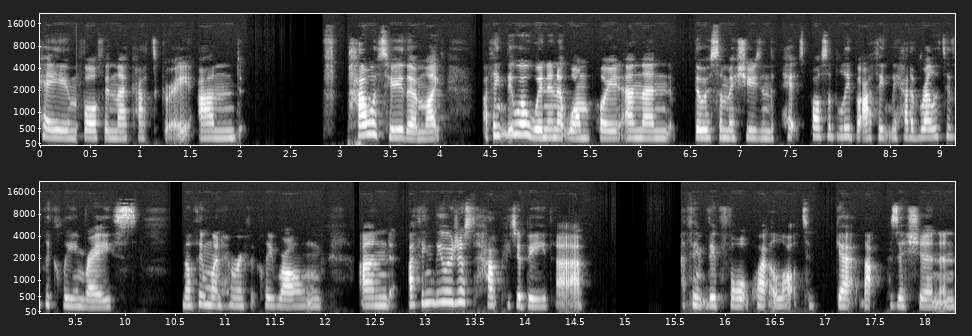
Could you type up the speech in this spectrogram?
came fourth in their category and power to them. Like I think they were winning at one point and then there were some issues in the pits possibly, but I think they had a relatively clean race. Nothing went horrifically wrong. And I think they were just happy to be there. I think they fought quite a lot to get that position and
